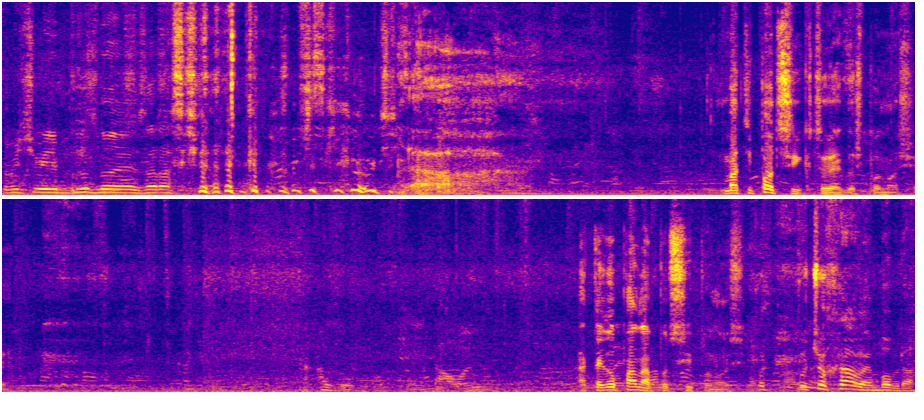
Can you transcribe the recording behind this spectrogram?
To będziecie mieli brudne zarazki na rękach ze wszystkich ludzi. Mati potrzyj któregoś po nosie. A tego pana potrzyj po nosie. Pociochrałem, bobra.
